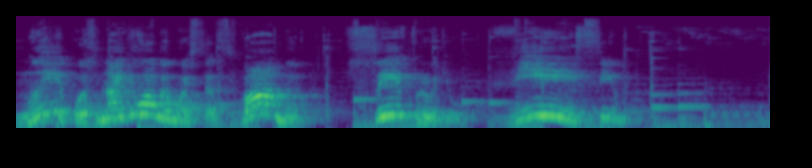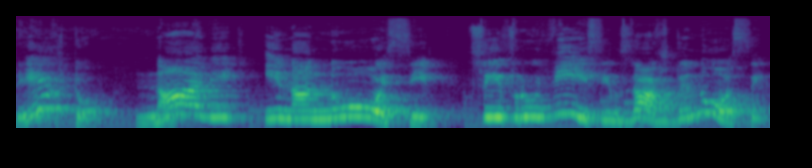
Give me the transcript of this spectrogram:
ми познайомимося з вами з цифрою вісім. Дехто навіть і на носі цифру вісім завжди носить.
